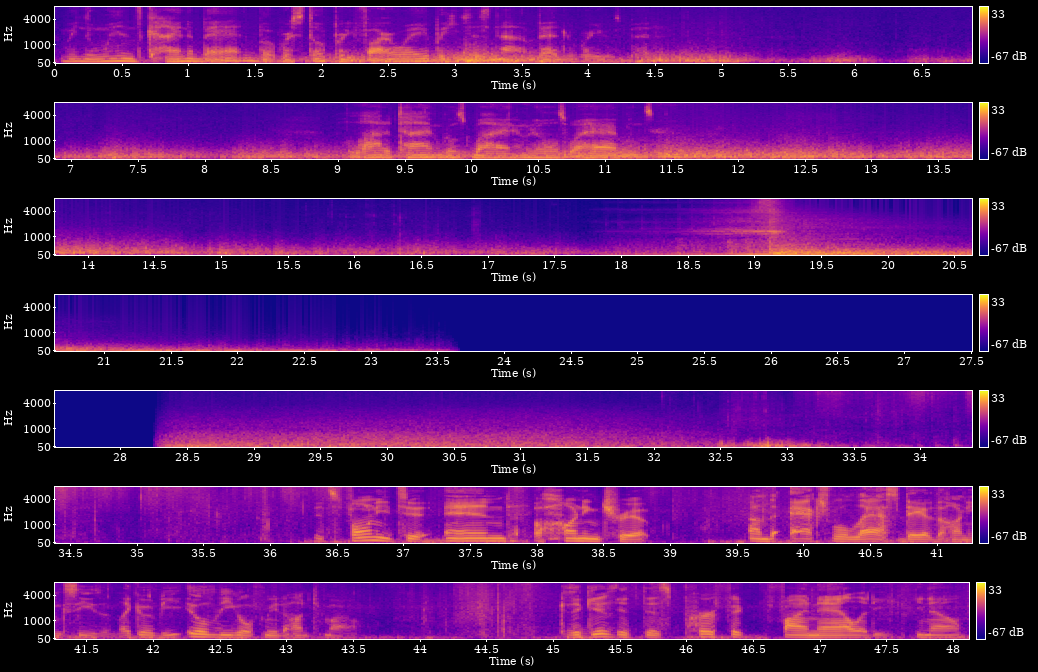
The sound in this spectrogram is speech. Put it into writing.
I mean, the wind's kind of bad, but we're still pretty far away, but he's just not bedded where he was bedded. A lot of time goes by, and who knows what happens. It's funny to end a hunting trip on the actual last day of the hunting season. Like it would be illegal for me to hunt tomorrow. Because it gives it this perfect finality, you know?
